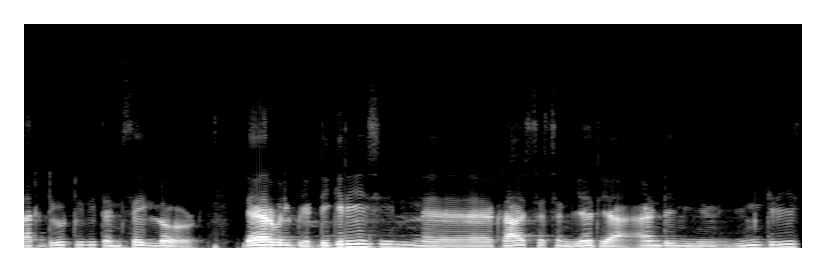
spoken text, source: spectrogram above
that due to the tensile load there will be a decrease in uh, cross section area and in, in increase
